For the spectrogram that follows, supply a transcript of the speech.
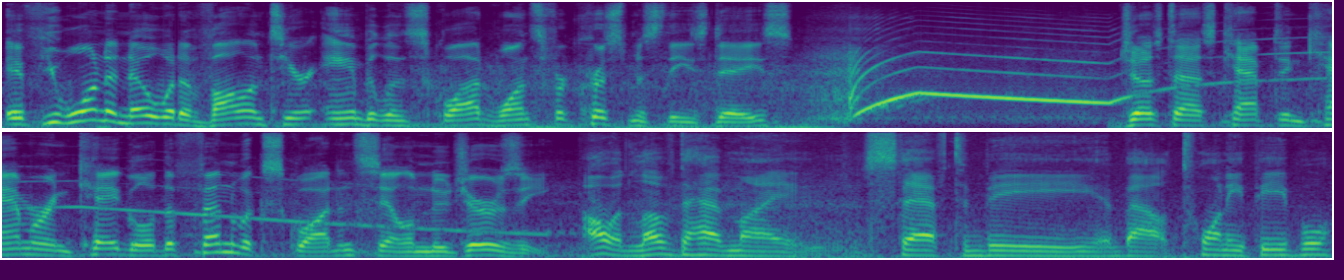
If you want to know what a volunteer ambulance squad wants for Christmas these days, just ask Captain Cameron Cagle of the Fenwick Squad in Salem, New Jersey. I would love to have my staff to be about 20 people.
